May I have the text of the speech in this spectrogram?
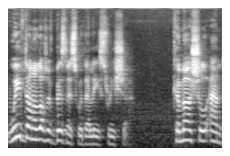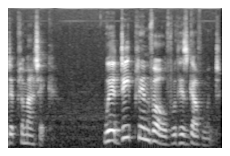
We've done a lot of business with Elise Risha, commercial and diplomatic. We're deeply involved with his government,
